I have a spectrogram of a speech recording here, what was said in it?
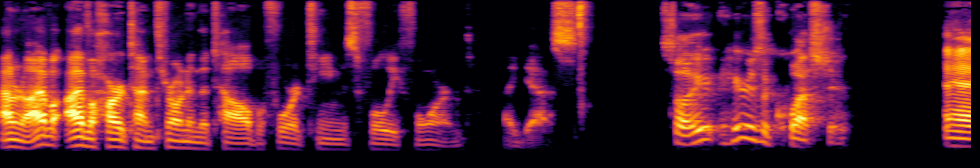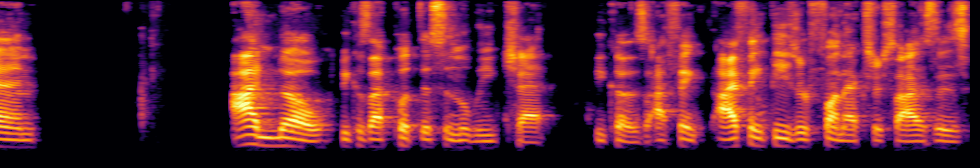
I don't know. I have, I have a hard time throwing in the towel before a team is fully formed, I guess. So here, here's a question. And I know because I put this in the league chat because I think I think these are fun exercises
